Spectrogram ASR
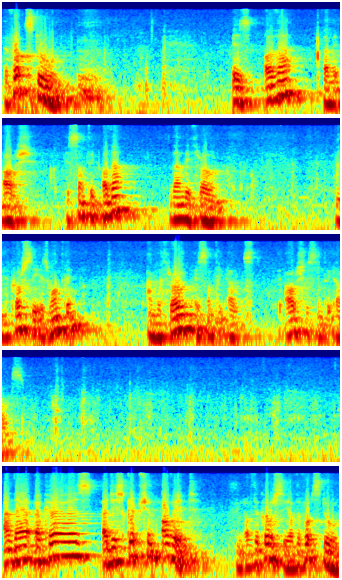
the footstool, is other than the arsh, is something other than the throne. And the kursi is one thing, and the throne is something else. The arsh is something else. And there occurs a description of it, of the kursi, of the footstool,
